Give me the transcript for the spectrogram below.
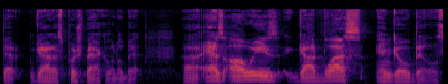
that got us pushed back a little bit. Uh, as always, God bless and go Bills.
